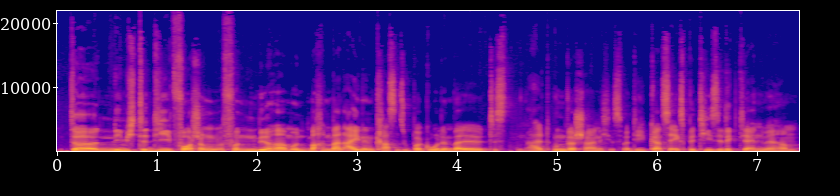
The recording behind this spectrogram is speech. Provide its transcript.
da nehme ich die Forschung von Mirham und mache meinen eigenen krassen Super-Golem, weil das halt unwahrscheinlich ist, weil die ganze Expertise liegt ja in Mirham.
